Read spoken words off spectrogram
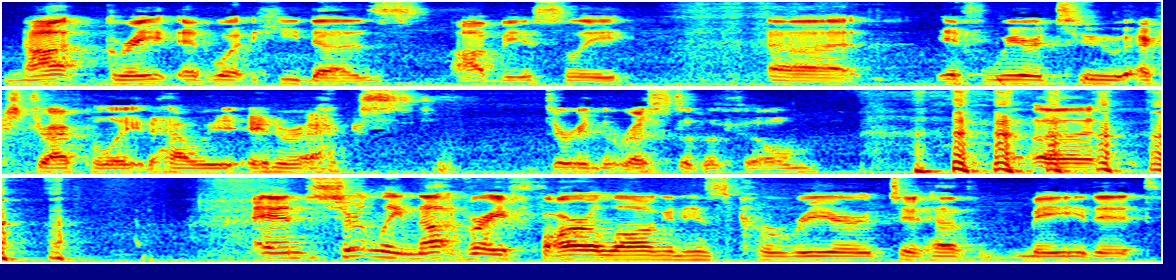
not great at what he does, obviously, uh, if we are to extrapolate how he interacts during the rest of the film. Uh, and certainly not very far along in his career to have made it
